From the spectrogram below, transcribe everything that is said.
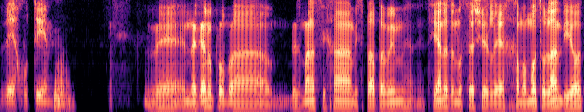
ואיכותיים. ונגענו פה בזמן השיחה מספר פעמים, ציינת את הנושא של חממות הולנדיות,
